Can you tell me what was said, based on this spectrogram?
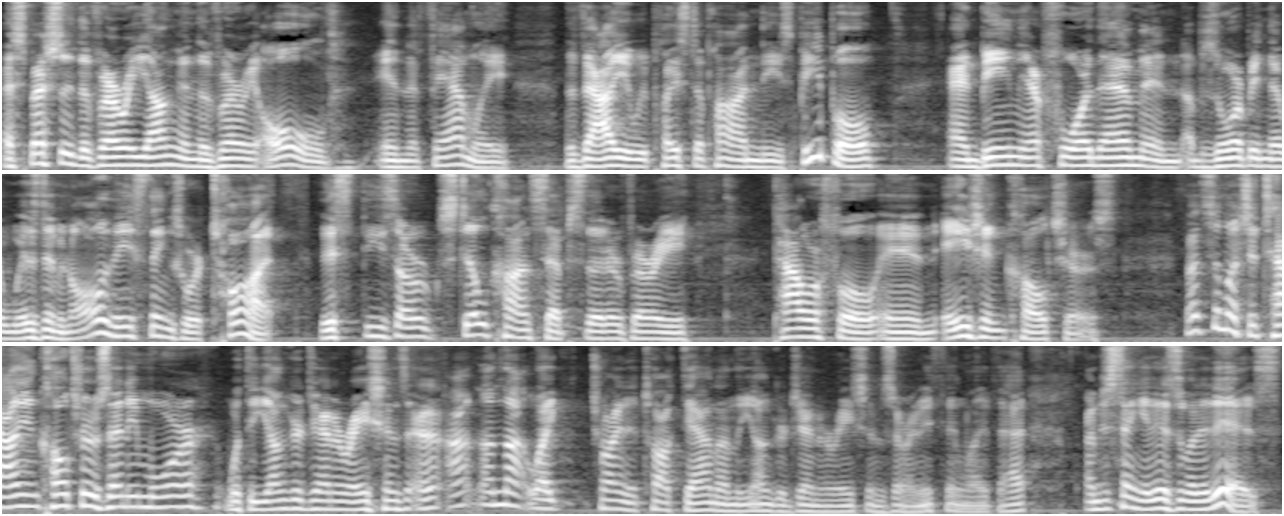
especially the very young and the very old in the family. The value we placed upon these people and being there for them and absorbing their wisdom and all of these things were taught this these are still concepts that are very powerful in Asian cultures. Not so much Italian cultures anymore with the younger generations. And I'm not like trying to talk down on the younger generations or anything like that. I'm just saying it is what it is.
